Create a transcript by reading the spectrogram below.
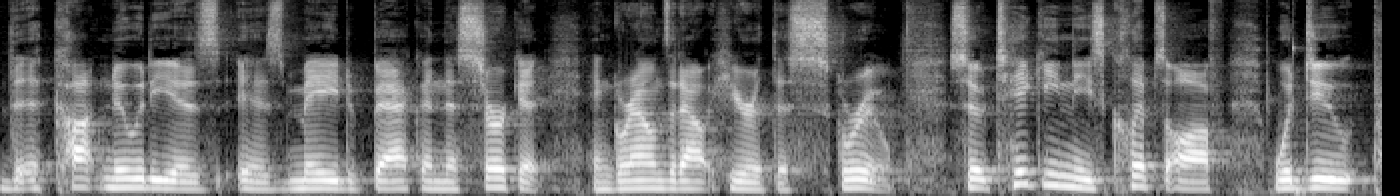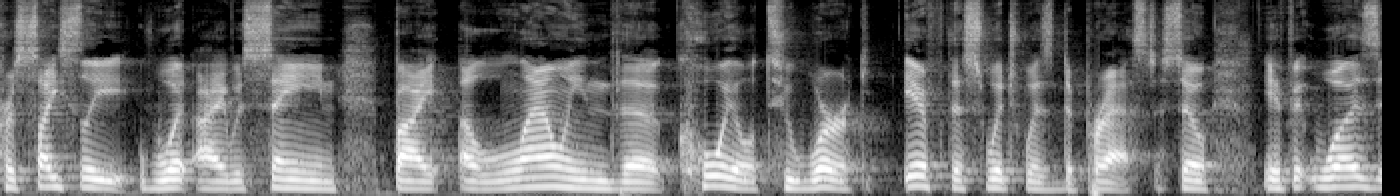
the continuity is, is made back in this circuit and grounds it out here at this screw. So taking these clips off would do precisely what I was saying by allowing the coil to work if the switch was depressed. So if it was,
